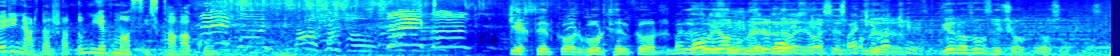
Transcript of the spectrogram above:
Վերին Արտաշատում եւ Մասիս քաղաքում։ կեղտել կար, որդել կար, գոյանում էր, այսպես բաներ։ Գերազանց վիճակի, ասա։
